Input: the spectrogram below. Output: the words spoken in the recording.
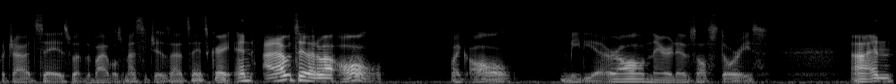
which I would say is what the Bible's message is. I would say it's great, and I would say that about all, like all media or all narratives, all stories, uh, and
